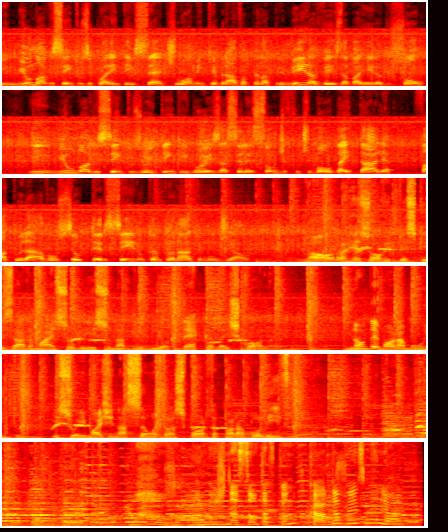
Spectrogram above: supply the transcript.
Em 1947, o homem quebrava pela primeira vez a barreira do som e em 1982, a seleção de futebol da Itália faturava o seu terceiro campeonato mundial. Laura resolve pesquisar mais sobre isso na biblioteca da escola. Não demora muito e sua imaginação a transporta para a Bolívia. Uau, minha imaginação tá ficando cada vez melhor.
